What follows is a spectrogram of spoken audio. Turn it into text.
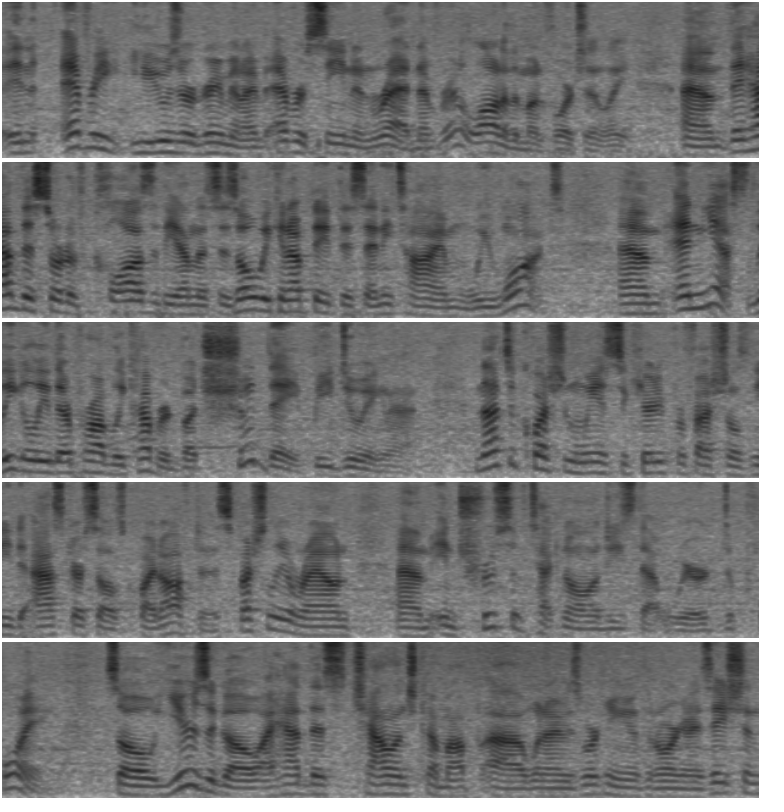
in every user agreement I've ever seen and read, and I've read a lot of them unfortunately, um, they have this sort of clause at the end that says, oh, we can update this anytime we want. Um, and yes, legally they're probably covered, but should they be doing that? And that's a question we as security professionals need to ask ourselves quite often, especially around um, intrusive technologies that we're deploying. So years ago, I had this challenge come up uh, when I was working with an organization,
